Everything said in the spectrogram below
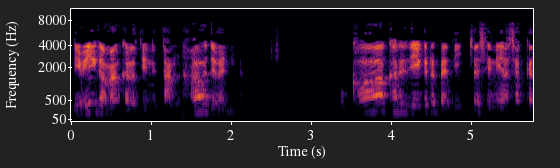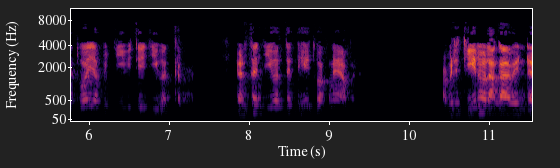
නෙවෙයි ගමන් කරලා තියෙන්නේ තණ්හාව දෙවන්නේ කරගෙන. මොකක් හරි දෙයකට බැඳිච්ච සෙනෙහසක් ඇතුවයි අපි ජීවිතේ ජීවත් කරන්නේ. එතන ජීවත් වෙන්න හේතුවක් නැහැ අපිට. අපිට තියෙන ළඟා වෙන්න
